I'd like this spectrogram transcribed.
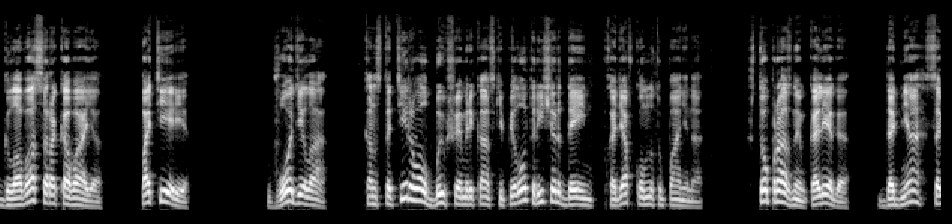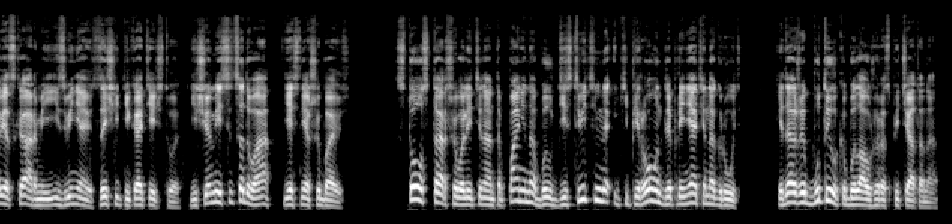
Глава сороковая. Потери. Во дела, констатировал бывший американский пилот Ричард Дейн, входя в комнату Панина. Что празднуем, коллега? До дня советской армии, извиняюсь, защитника Отечества, еще месяца два, если не ошибаюсь. Стол старшего лейтенанта Панина был действительно экипирован для принятия на грудь, и даже бутылка была уже распечатана.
